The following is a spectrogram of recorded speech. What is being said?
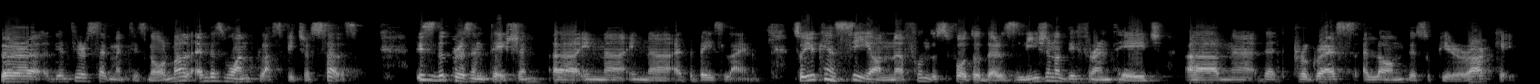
The, the anterior segment is normal, and there's one plus feature cells. This is the presentation uh, in, uh, in, uh, at the baseline. So you can see on uh, fundus photo, there's lesion of different age um, uh, that progress along the superior arcade.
